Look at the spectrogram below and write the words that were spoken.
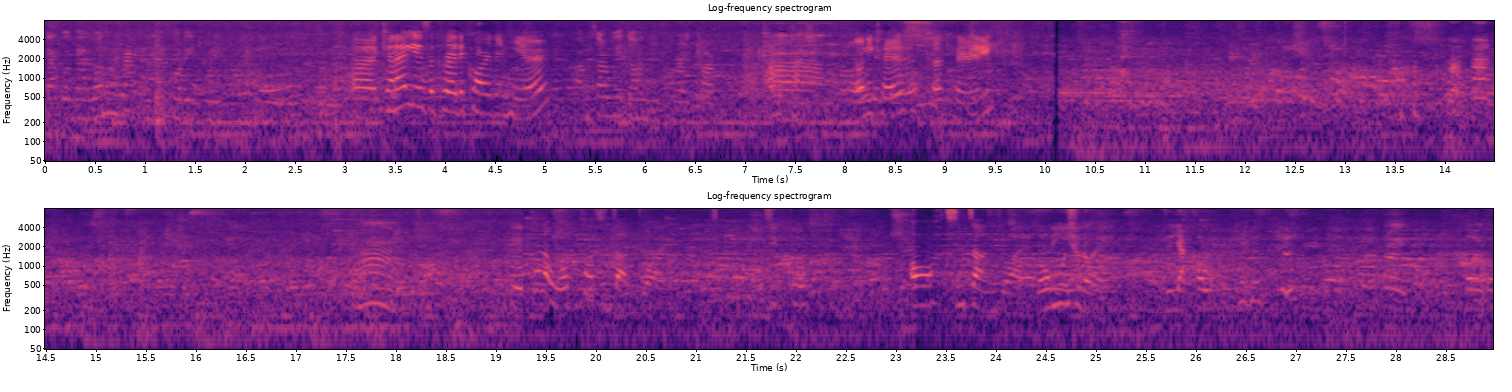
that will be 143. Uh, can I use a credit card in here? We don't use credit card. Only cash. only cash? Okay. 음. 워터 진짜 안 좋아해. 찍고. 어, 진짜 안 좋아해. 너무 싫어해. 이제 약하고. 너 이거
